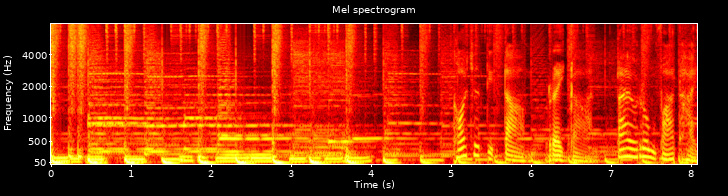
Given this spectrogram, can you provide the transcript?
บ ขอเชิญติดตามรายการใต้ร่มฟ้าไทย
